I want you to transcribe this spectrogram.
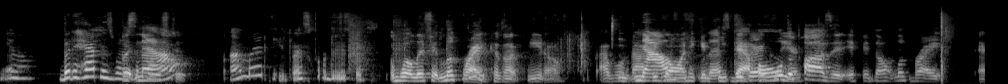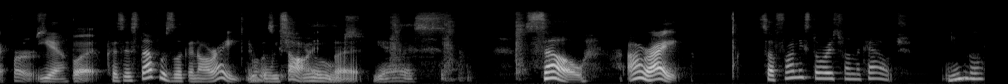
you know. But it happens when But it's supposed now to. I'm ready. Let's go do this. Well, if it look right, because I, you know, I will not Now, be going. He can keep that whole clear. deposit if it don't look right at first. Yeah. but Because his stuff was looking all right when we saw it. But yes, so, all right. So funny stories from the couch. you go.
